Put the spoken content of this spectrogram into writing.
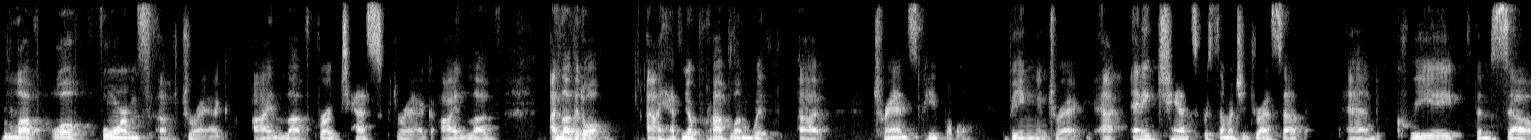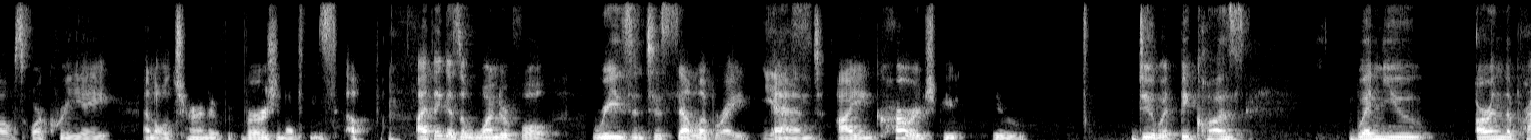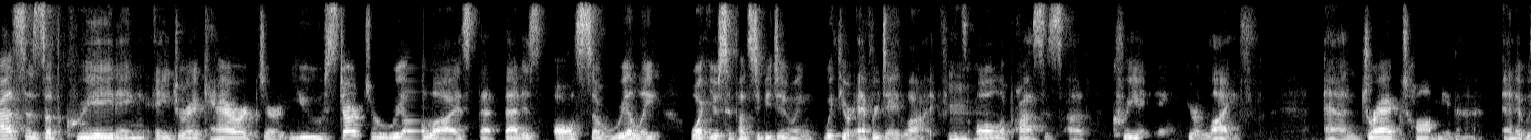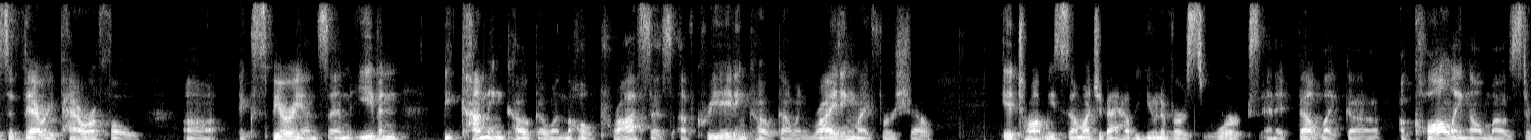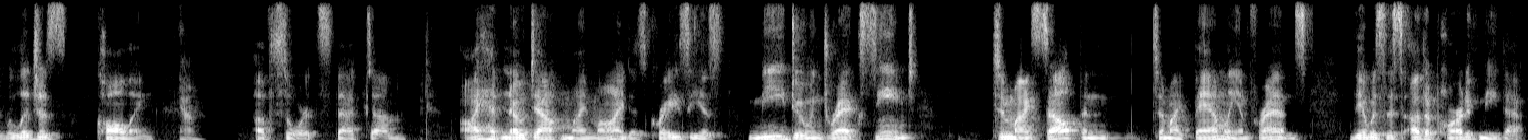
love all forms of drag. I love grotesque drag. I love, I love it all. I have no problem with uh, trans people being in drag. Any chance for someone to dress up and create themselves or create an alternative version of themselves, I think is a wonderful reason to celebrate. Yes. And I encourage people to do it because when you are in the process of creating a drag character, you start to realize that that is also really what you're supposed to be doing with your everyday life. It's Mhm. all a process of creating your life. And drag taught me that. And it was a very powerful uh, experience. And even becoming Coco and the whole process of creating Coco and writing my first show, it taught me so much about how the universe works. And it felt like a, a calling almost, a religious calling Yeah. of sorts that um, I had no doubt in my mind, as crazy as me doing drag seemed to myself and to my family and friends, there was this other part of me that,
